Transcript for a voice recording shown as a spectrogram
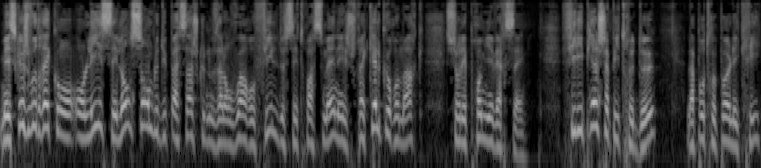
Mais ce que je voudrais qu'on lise, c'est l'ensemble du passage que nous allons voir au fil de ces trois semaines, et je ferai quelques remarques sur les premiers versets. Philippiens chapitre 2, l'apôtre Paul écrit,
